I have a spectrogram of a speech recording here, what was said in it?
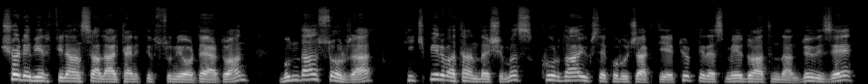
Şöyle bir finansal alternatif sunuyordu Erdoğan. Bundan sonra hiçbir vatandaşımız kur daha yüksek olacak diye Türk lirası mevduatından dövize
